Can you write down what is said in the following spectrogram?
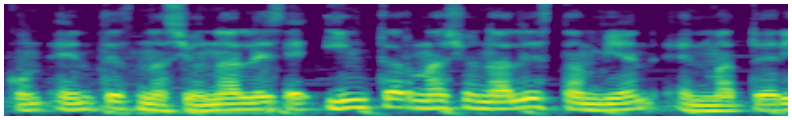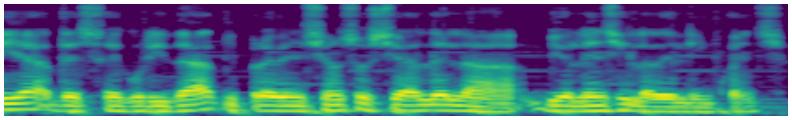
con entes nacionales e internacionales también en materia de seguridad y prevención social de la violencia y la delincuencia.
